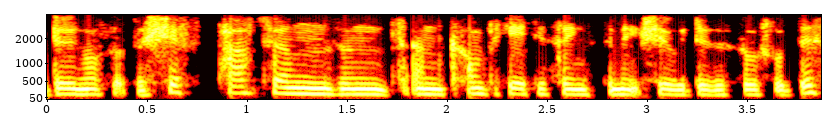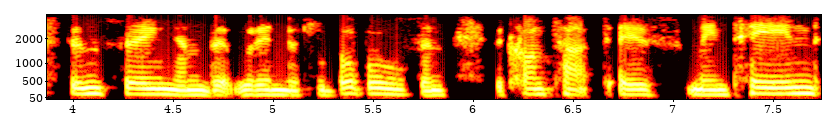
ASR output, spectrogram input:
doing all sorts of shift patterns and, and complicated things to make sure we do the social distancing and that we're in little bubbles and the contact is maintained,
